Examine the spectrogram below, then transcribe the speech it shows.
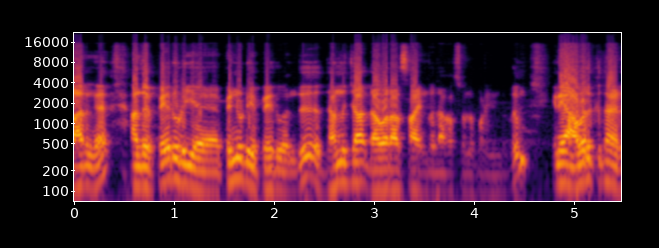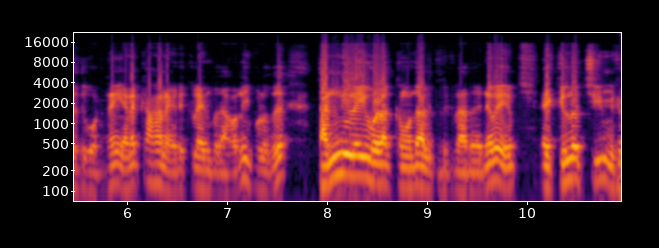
பாருங்க அந்த பேருடைய பெண்ணுடைய பேர் வந்து தனுஜா தவராசா என்பதாக சொல்லப்படுகின்றது. எனவே அவருக்கு தான் எடுத்து கொடுத்தேன். எனக்காக நான் எடுக்கல என்பதாக வந்து இப்பொழுது தன்னிலை விளக்கம் வந்து அளித்திருக்கிறார். எனவே அஹ், மிக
